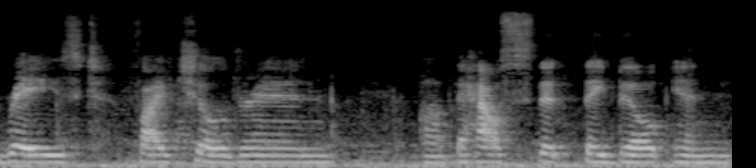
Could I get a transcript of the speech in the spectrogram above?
raised five children. Uh, the house that they built in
